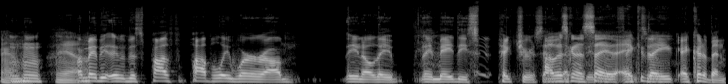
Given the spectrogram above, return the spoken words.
And, Mhm. Yeah. Or maybe it was probably where um, you know, they they made these pictures. I was going to say it, they it could have been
